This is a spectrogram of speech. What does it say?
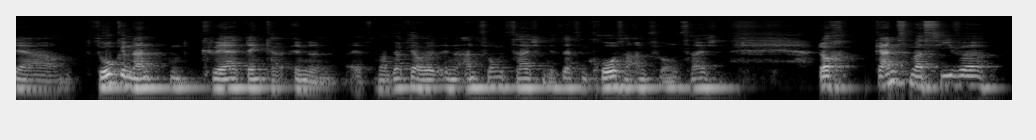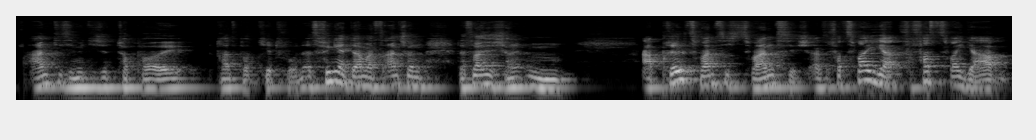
der sogenannten QuerdenkerInnen, jetzt man wirklich aber in Anführungszeichen gesetzt, in große Anführungszeichen, doch ganz massive antisemitische Topoi transportiert wurden. Es fing ja damals an schon, das war ja schon im April 2020, also vor zwei Jahren, vor fast zwei Jahren,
